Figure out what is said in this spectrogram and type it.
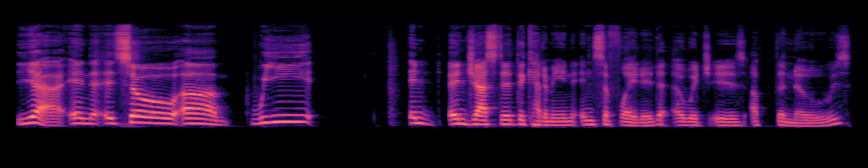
Yeah, and uh, so um, we in- ingested the ketamine insufflated, uh, which is up the nose,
